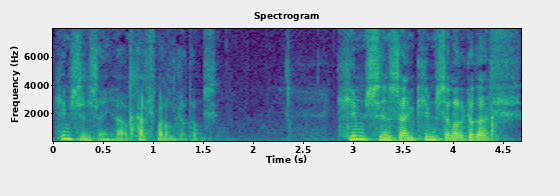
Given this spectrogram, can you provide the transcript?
Kimsin sen ya? Kaç paralık adamsın? Kimsin sen? Kimsin arkadaş?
